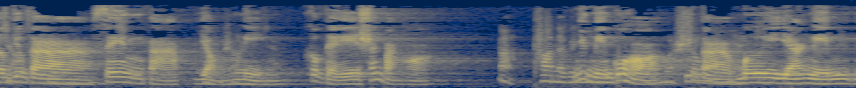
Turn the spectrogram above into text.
Tâm chúng ta xen tạp vọng niệm Không thể sánh bằng họ. Nhất niệm của họ Chúng ta mười dạng niệm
